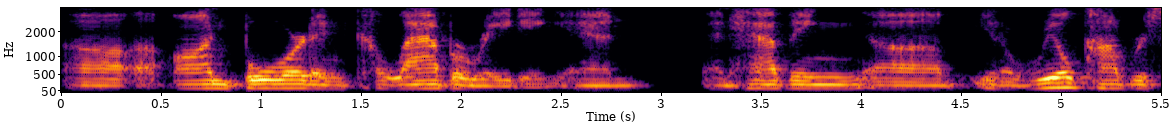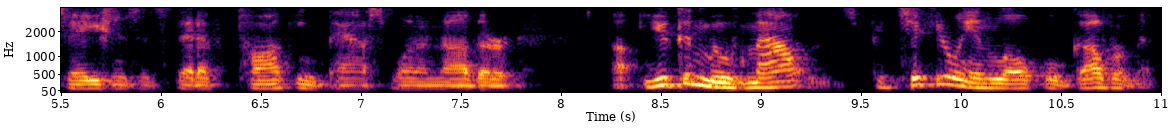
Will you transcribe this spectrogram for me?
uh, on board and collaborating and and having uh, you know real conversations instead of talking past one another, uh, you can move mountains, particularly in local government,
